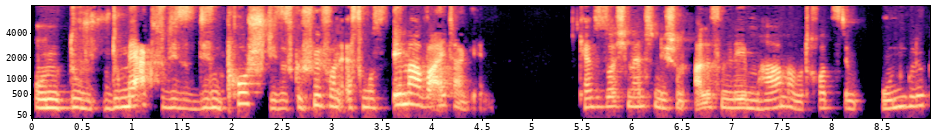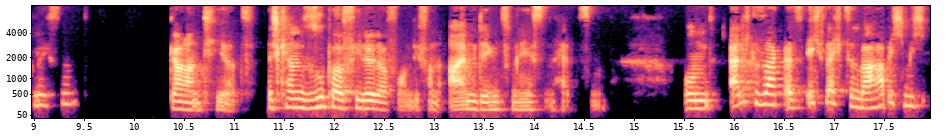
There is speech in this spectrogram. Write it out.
Und du, du merkst so dieses, diesen Push, dieses Gefühl von, es muss immer weitergehen. Kennst du solche Menschen, die schon alles im Leben haben, aber trotzdem unglücklich sind? Garantiert. Ich kenne super viele davon, die von einem Ding zum nächsten hetzen. Und ehrlich gesagt, als ich 16 war, habe ich mich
